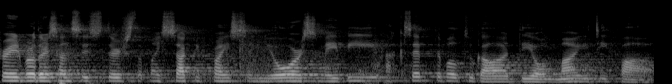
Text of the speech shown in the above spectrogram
Pray, brothers and sisters, that my sacrifice and yours may be acceptable to God, the Almighty Father.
